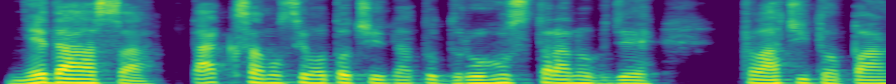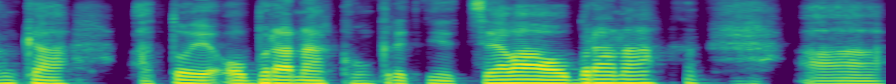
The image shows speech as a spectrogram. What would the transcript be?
Nedá sa, tak sa musím otočiť na tú druhú stranu, kde tlačí to pánka a to je obrana, konkrétne celá obrana. A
